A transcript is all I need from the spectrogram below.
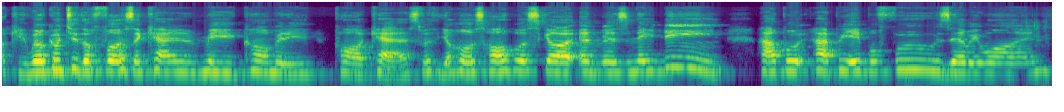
Okay, welcome to the First Academy Comedy Podcast with your host Harper Scott and Miss Nadine. Happy, happy April Fools, everyone.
